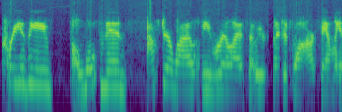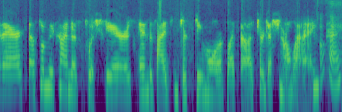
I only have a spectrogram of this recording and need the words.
crazy elopement. After a while, we realized that we really did want our family there. That's when we kind of switched gears and decided to just do more of like a traditional wedding. Okay.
